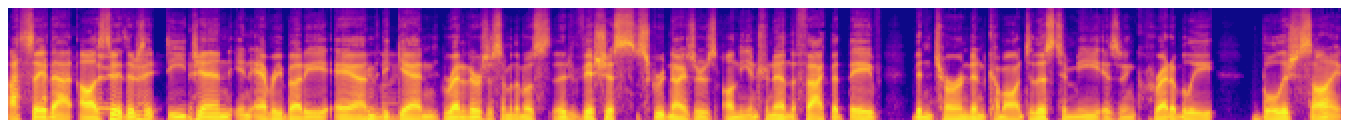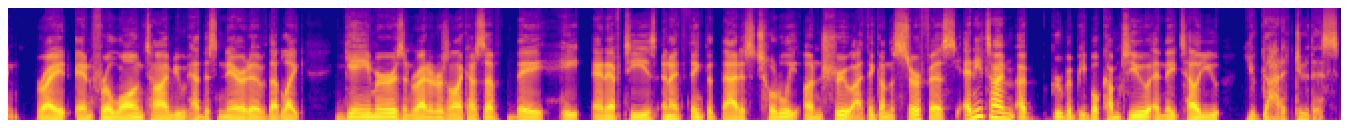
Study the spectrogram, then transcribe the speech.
I'll say that. I'll say there's a degen in everybody. And again, Redditors are some of the most uh, vicious scrutinizers on the internet. And the fact that they've been turned and come on to this to me is incredibly bullish sign, right? And for a long time, you had this narrative that like gamers and redditors and all that kind of stuff they hate nfts and i think that that is totally untrue i think on the surface anytime a group of people come to you and they tell you you got to do this.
